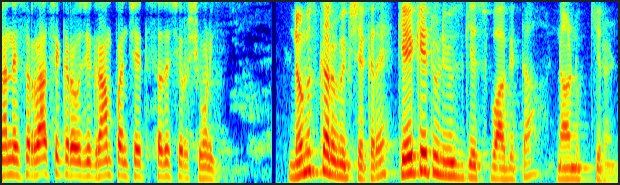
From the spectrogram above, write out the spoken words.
ನನ್ನ ಹೆಸರು ರಾಜಶೇಖರ ರೌಜಿ ಗ್ರಾಮ ಪಂಚಾಯತ್ ಸದಸ್ಯರು ಶಿವಣಿ ನಮಸ್ಕಾರ ವೀಕ್ಷಕರೇ, ಕೆ ಕೆ ಟು ನ್ಯೂಸ್ಗೆ ಸ್ವಾಗತ. ನಾನು ಕಿರಣ್.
